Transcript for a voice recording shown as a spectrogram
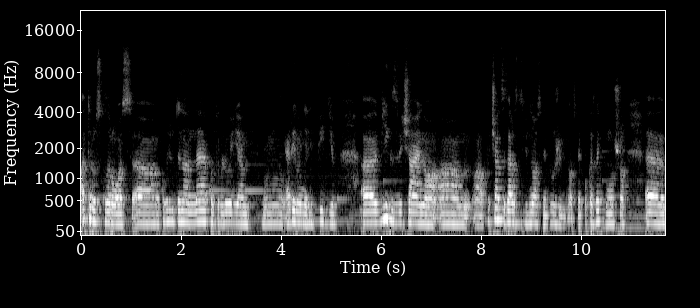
Атеросклероз, коли людина не контролює рівень ліпідів, вік, звичайно, а, хоча це зараз відносний, дуже відносний показник, тому що е,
